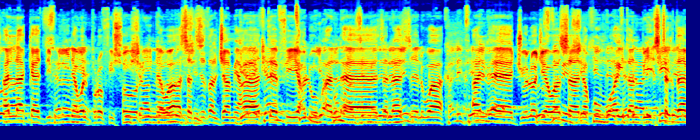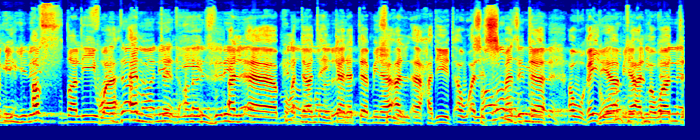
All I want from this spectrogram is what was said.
الأكاديميين والبروفيسورين وأساتذة الجامعات في علوم الزلازل والجيولوجيا وسنقوم أيضا باستخدام أفضل وأمتن المعدات إن كانت من الحديد أو الإسمنت أو غيرها من المواد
